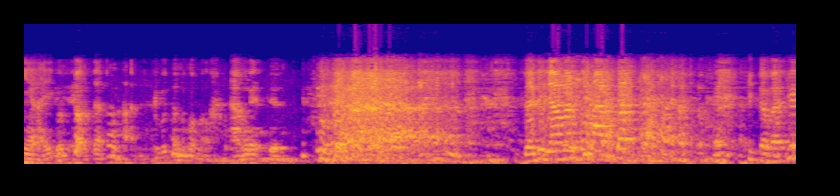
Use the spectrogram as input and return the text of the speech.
ya ikut tok catatan. Betul nopo nopo. Amin Jadi zaman sahabat kita baca.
